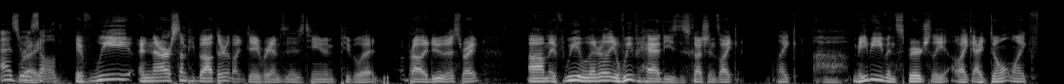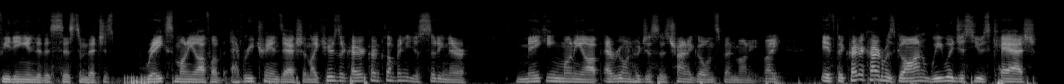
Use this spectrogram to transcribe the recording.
as a Right. result. If we, and there are some people out there like Dave Ramsey and his team, and people that probably do this, right? Um, if we literally, if we've had these discussions, like, like uh, maybe even spiritually, like I don't like feeding into the system that just rakes money off of every transaction. Like here's the credit card company just sitting there making money off everyone who just is trying to go and spend money. Like if the credit card was gone, we would just use cash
